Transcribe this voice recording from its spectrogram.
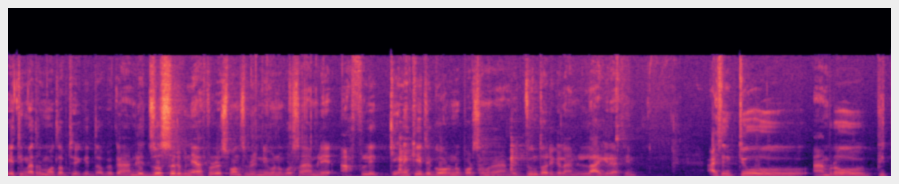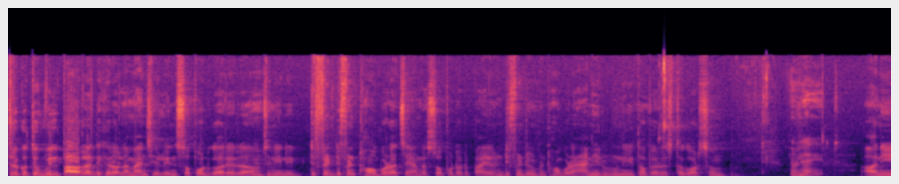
यति मात्र मतलब थियो कि तपाईँको हामीले जसरी पनि आफ्नो रेस्पोन्सिबिलिटी निभाउनुपर्छ हामीले आफूले केही न केही चाहिँ गर्नुपर्छ भनेर हामीले जुन तरिकाले हामीले लागिरहेको थियौँ। आई थिङ्क त्यो हाम्रो भित्रको त्यो विल पावरलाई देखेर होला मान्छेहरूले पनि सपोर्ट गरेर हुन्छ नि डिफ्रेन्ट डिफ्रेन्ट ठाउँबाट चाहिँ हामीलाई सपोर्टहरू पायो। अनि डिफ्रेन्ट डिफ्रेन्ट ठाउँबाट हामीहरू पनि तपाईँहरू जस्तो गर्छौँ होइन? अनि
